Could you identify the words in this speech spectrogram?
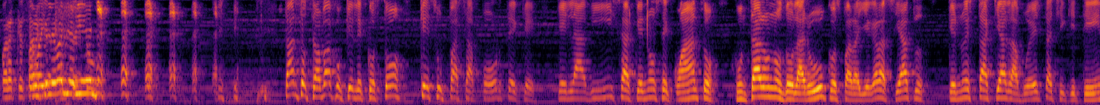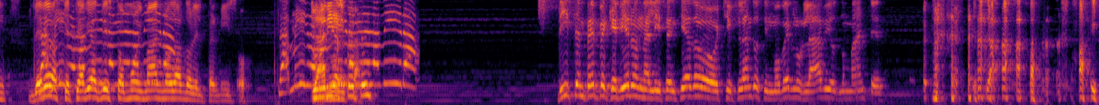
para que se Para vaya que le vaya bien. Tanto trabajo que le costó que su pasaporte, que, que la visa, que no sé cuánto. Juntaron unos dolarucos para llegar a Seattle, que no está aquí a la vuelta, chiquitín. De veras que te habías visto muy mal no dándole el permiso. La migra, ¿Tú La. Pepe? Dicen, Pepe, que vieron al licenciado chiflando sin mover los labios, no manches. Ay,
